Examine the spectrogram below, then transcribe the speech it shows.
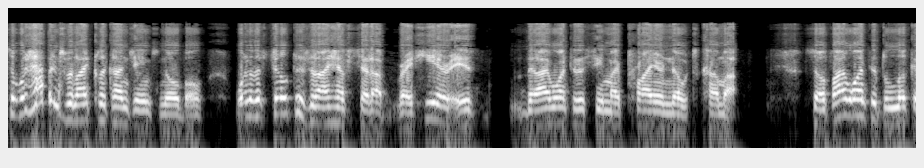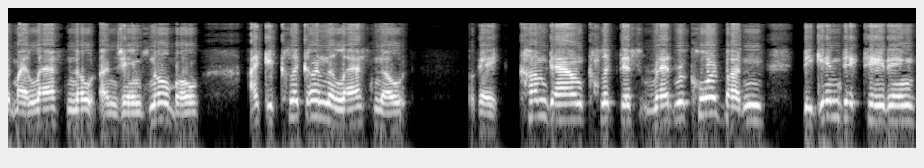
So what happens when I click on James Noble, one of the filters that I have set up right here is that I wanted to see my prior notes come up. So if I wanted to look at my last note on James Noble, I could click on the last note, okay, come down, click this red record button, begin dictating,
